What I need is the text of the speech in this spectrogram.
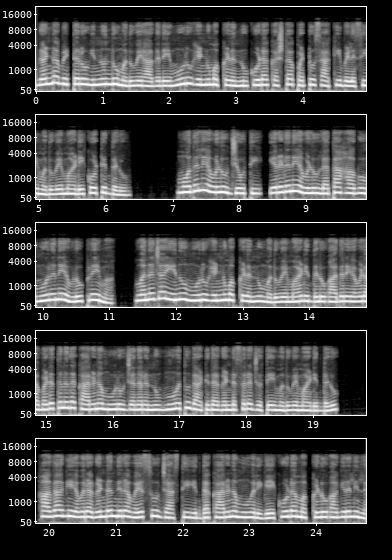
ಗಂಡ ಬಿಟ್ಟರೂ ಇನ್ನೊಂದು ಮದುವೆ ಆಗದೆ ಮೂರು ಹೆಣ್ಣುಮಕ್ಕಳನ್ನು ಕೂಡ ಕಷ್ಟಪಟ್ಟು ಸಾಕಿ ಬೆಳೆಸಿ ಮದುವೆ ಮಾಡಿ ಕೊಟ್ಟಿದ್ದಳು. ಮೊದಲೇ ಅವಳು ಜ್ಯೋತಿ, ಎರಡನೇ ಅವಳು ಲತಾ ಹಾಗೂ ಮೂರನೇ ಅವಳು ಪ್ರೇಮ. ವನಜಾ ಏನೋ ಮೂರು ಹೆಣ್ಣುಮಕ್ಕಳನ್ನು ಮದುವೆ ಮಾಡಿದ್ದಳು, ಆದರೆ ಅವಳ ಬಡತನದ ಕಾರಣ ಮೂರು ಜನರನ್ನು ಮೂವತ್ತು ದಾಟಿದ ಗಂಡಸರ ಜೊತೆ ಮದುವೆ ಮಾಡಿದ್ದಳು. ಹಾಗಾಗಿ ಅವರ ಗಂಡಂದಿರ ವಯಸ್ಸು ಜಾಸ್ತಿ ಇದ್ದ ಕಾರಣ ಮೂವರಿಗೆ ಕೂಡ ಮಕ್ಕಳು ಆಗಿರಲಿಲ್ಲ.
